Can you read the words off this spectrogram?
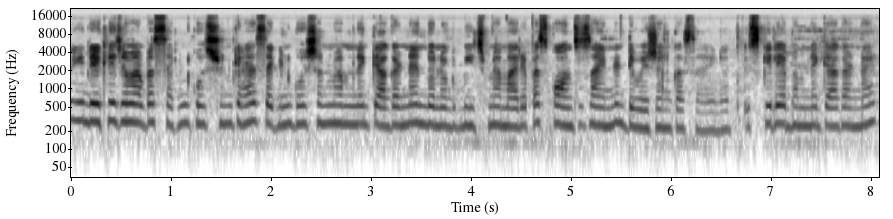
तो ये देख लीजिए हमारे पास सेकंड क्वेश्चन क्या है? सेकंड क्वेश्चन में हमने क्या करना है? इन दोनों के बीच में हमारे पास कौन सा साइन है? डिवीज़न का साइन है। तो इसके लिए अब हमने क्या करना है?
